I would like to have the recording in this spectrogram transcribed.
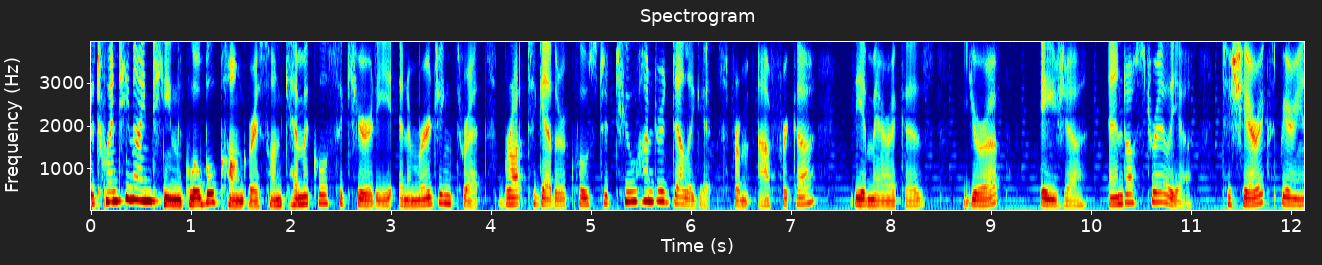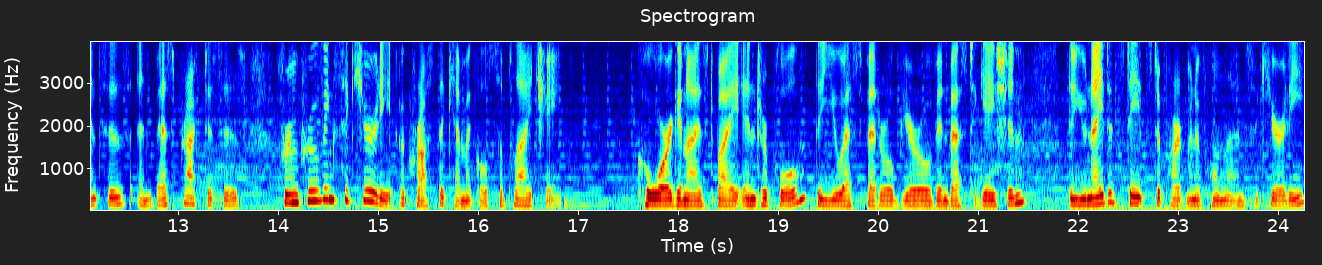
The 2019 Global Congress on Chemical Security and Emerging Threats brought together close to 200 delegates from Africa, the Americas, Europe, Asia, and Australia to share experiences and best practices for improving security across the chemical supply chain. Co organized by Interpol, the U.S. Federal Bureau of Investigation, the United States Department of Homeland Security,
